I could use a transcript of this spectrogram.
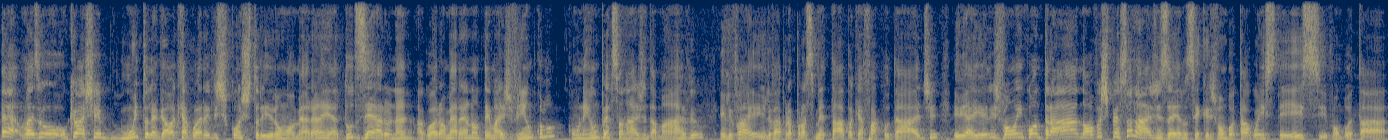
É, mas o, o que eu achei muito legal é que agora eles construíram o Homem-Aranha do zero, né? Agora o Homem-Aranha não tem mais vínculo com nenhum personagem da Marvel. Ele vai, ele vai pra próxima etapa, que é a faculdade. E aí eles vão encontrar novos personagens aí. Eu não sei que eles vão botar o Gwen Stacy, vão botar.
